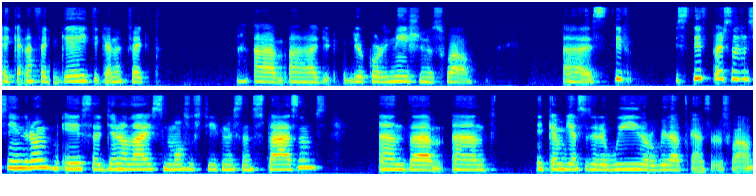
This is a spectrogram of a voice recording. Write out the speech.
It can affect gait, it can affect um, uh, your coordination as well. Uh, stiff, stiff person syndrome is a generalized muscle stiffness and spasms, and, um, and it can be associated with or without cancer as well.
